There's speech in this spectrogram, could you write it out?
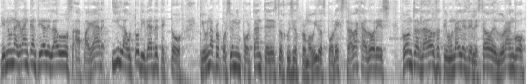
tiene una gran cantidad de laudos a pagar y la autoridad detectó que una proporción importante de estos juicios promovidos por ex trabajadores fueron trasladados a tribunales del estado de Durango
